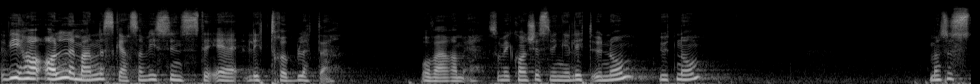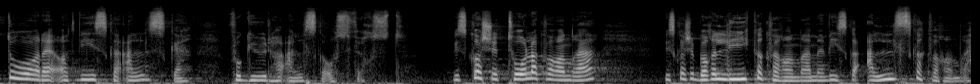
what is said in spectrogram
vi har alle mennesker som vi syns det er litt trøblete å være med. Som vi kanskje svinger litt unnom, utenom. Men så står det at vi skal elske, for Gud har elska oss først. Vi skal ikke tåle hverandre. Vi skal ikke bare like hverandre, men vi skal elske hverandre.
